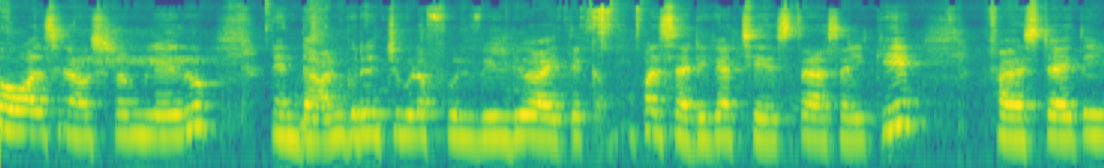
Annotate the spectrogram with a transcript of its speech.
పోవాల్సిన అవసరం లేదు. నేను దాని గురించి కూడా ఫుల్ వీడియో అయితే కంపల్సరీగా చేస్తా అసలుకి. ఫస్ట్ అయితే ఈ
